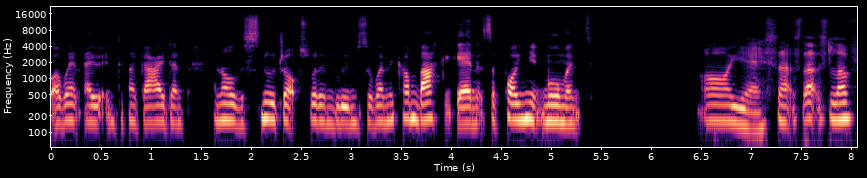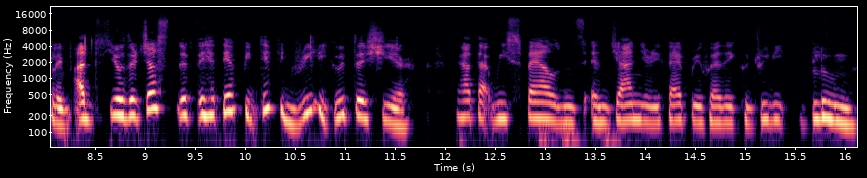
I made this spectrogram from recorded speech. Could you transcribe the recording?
I went out into my garden and all the snowdrops were in bloom. So when they come back again, it's a poignant moment. Oh yes, that's that's lovely, and you know they're just they've they've been they've been really good this year we had that wee spell in, in January, February where they could really bloom.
